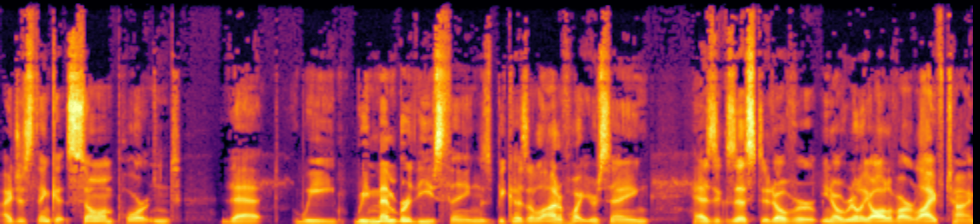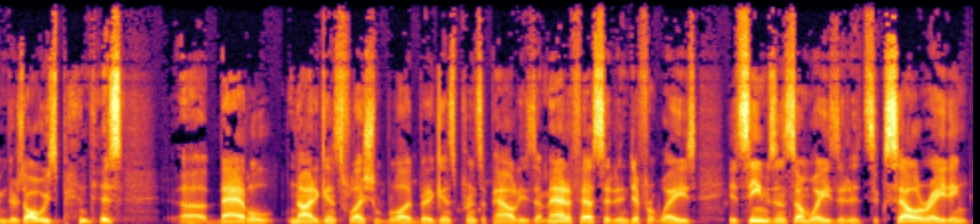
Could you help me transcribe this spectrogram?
I just think it's so important that we remember these things because a lot of what you're saying has existed over, you know, really all of our lifetime. There's always been this uh, battle, not against flesh and blood, but against principalities that manifested in different ways. It seems in some ways that it's accelerating,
